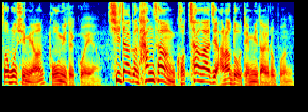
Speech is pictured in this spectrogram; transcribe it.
써보시면 도움이 될 거예요. 시작은 항상 거창하지 않아도 됩니다 여러분.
